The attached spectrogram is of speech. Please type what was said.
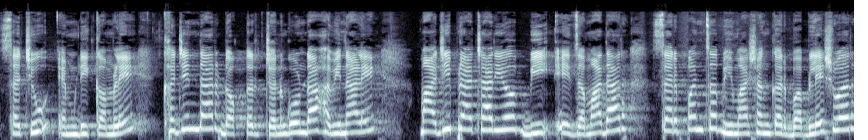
सचिव एम. डी. कमळे खजिनदार डॉक्टर चनगोंडा हविनाळे माजी प्राचार्य बी ए जमादार सरपंच भीमाशंकर बबलेश्वर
